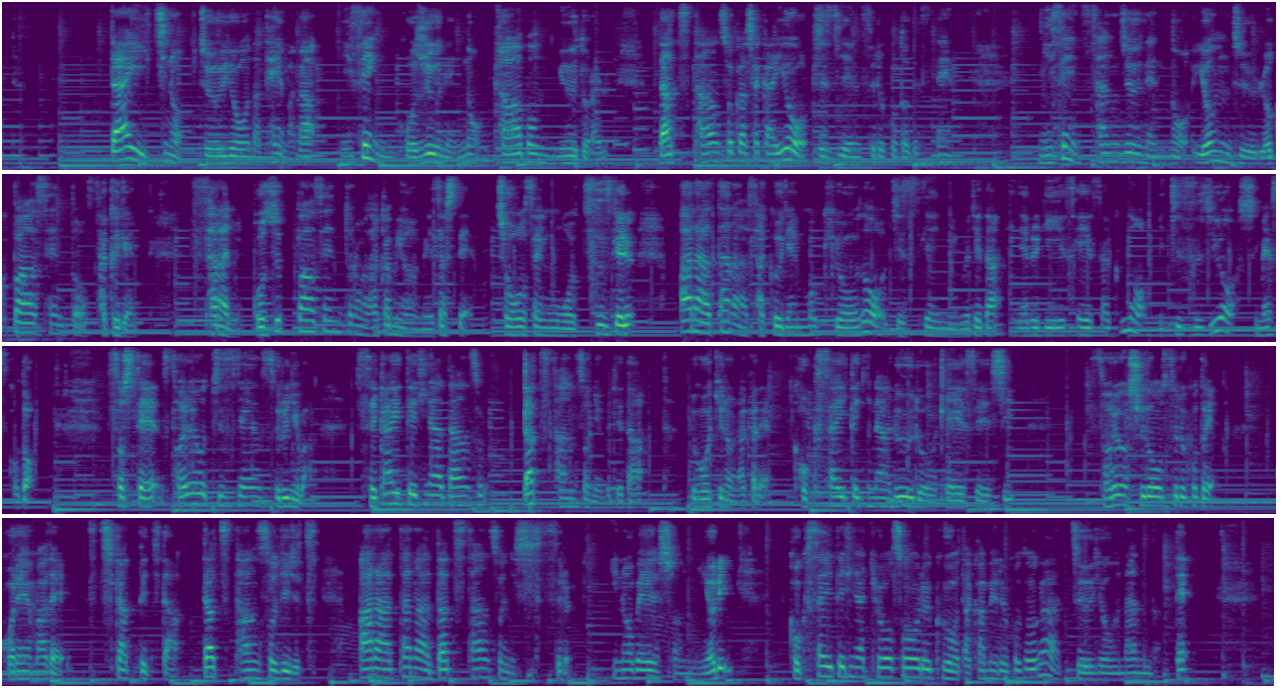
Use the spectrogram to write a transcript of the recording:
第1の重要なテーマが2050年のカーボンニュートラル、脱炭素化社会を実現することですね。2030年の46%削減、さらに50%の高みを目指して挑戦を続ける新たな削減目標の実現に向けたエネルギー政策の道筋を示すこと、そしてそれを実現するには世界的な脱炭素に向けた動きの中で国際的なルールを形成し、それを主導することや、これまで培ってきた脱炭素技術、新たな脱炭素に資するイノベーションにより、国際的な競争力を高めることが重要なんだって。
